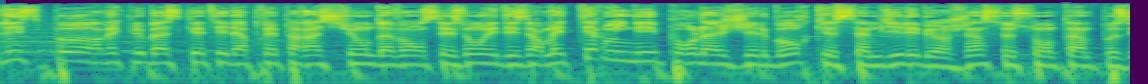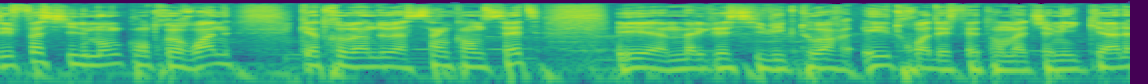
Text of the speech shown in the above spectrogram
Les sports avec le basket et la préparation d'avant-saison est désormais terminée pour la Gielbourg. Samedi, les Burgiens se sont imposés facilement contre Rouen, 82 à 57. Et euh, malgré six victoires et trois défaites en match amical,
